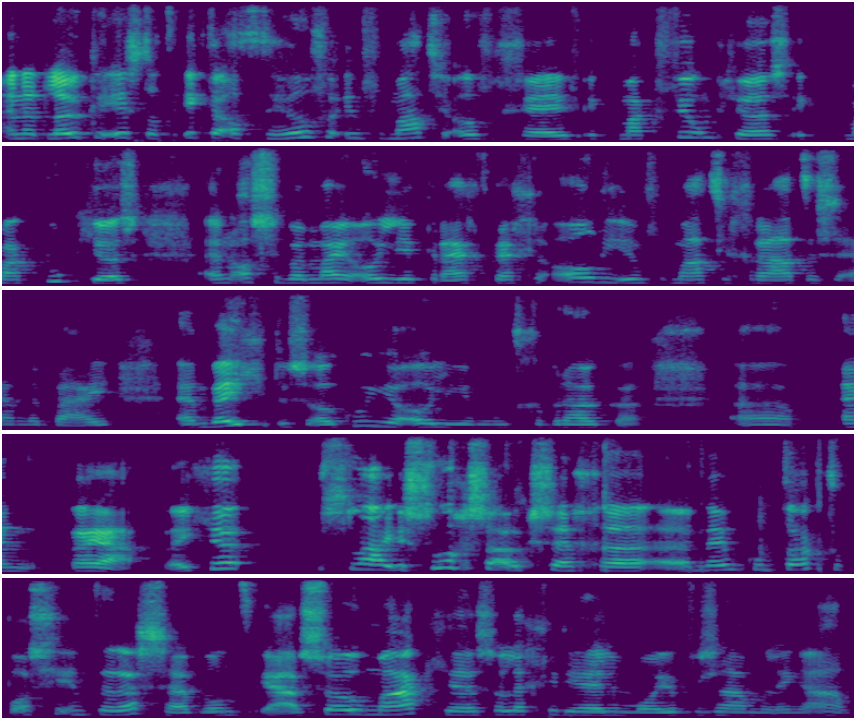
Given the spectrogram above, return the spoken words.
en het leuke is dat ik daar altijd heel veel informatie over geef. Ik maak filmpjes, ik maak boekjes. En als je bij mij olie krijgt, krijg je al die informatie gratis en erbij. En weet je dus ook hoe je olie moet gebruiken. Uh, en nou ja, weet je, sla je slag, zou ik zeggen. Uh, neem contact op als je interesse hebt. Want ja, zo maak je, zo leg je die hele mooie verzamelingen aan.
